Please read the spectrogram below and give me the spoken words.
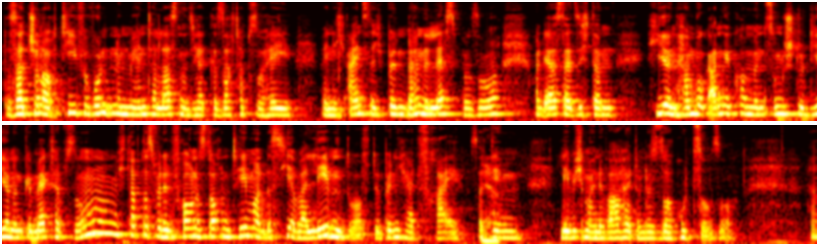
das hat schon auch tiefe Wunden in mir hinterlassen, dass ich halt gesagt habe, so hey, wenn ich eins nicht bin, dann eine Lesbe so. Und erst als ich dann hier in Hamburg angekommen bin zum Studieren und gemerkt habe, so, hm, ich glaube, das mit den Frauen ist doch ein Thema und das hier aber leben durfte, bin ich halt frei. Seitdem lebe ich meine Wahrheit und das ist auch gut so. so. Ja.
